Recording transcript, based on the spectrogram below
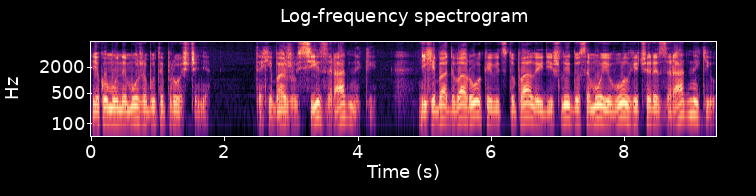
якому не може бути прощення. Та хіба ж усі зрадники? І хіба два роки відступали і дійшли до самої Волги через зрадників?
